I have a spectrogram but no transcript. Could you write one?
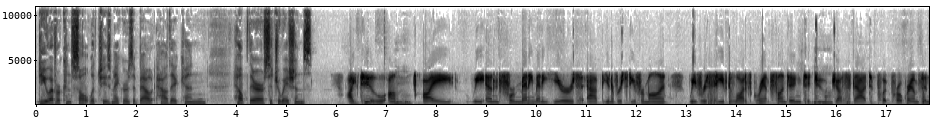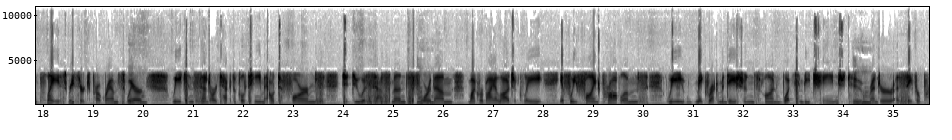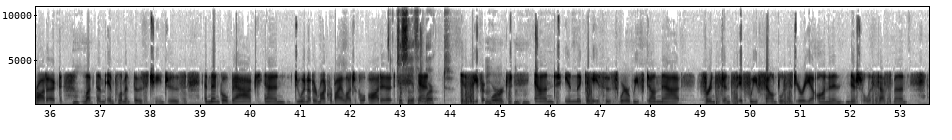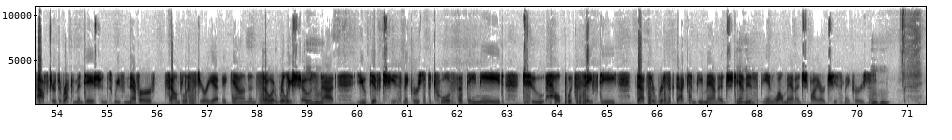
Do you ever consult with cheesemakers about how they can help their situations? I do. Um, mm-hmm. I we and for many many years at the University of Vermont, we've received a lot of grant funding to do mm-hmm. just that, to put programs in place, research programs where mm-hmm. we can send our technical team out to farms to do assessments for mm-hmm. them microbiologically. If we find problems, we make recommendations on what can be changed to mm-hmm. render a safer product, mm-hmm. let them implement those changes, and then go back and do another microbiological audit to see if it worked. To see if it mm-hmm. worked. Mm-hmm. And in the cases where we've done that, for instance, if we found listeria on an initial assessment, after the recommendations, we've never found listeria again. And so it really shows mm-hmm. that you give cheesemakers the tools that they need to help with safety. That's a risk that can be managed mm-hmm. and is being well managed by our cheesemakers. Mm-hmm.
